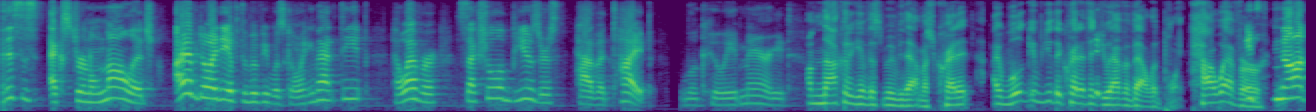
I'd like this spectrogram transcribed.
this is external knowledge. I have no idea if the movie was going that deep. However, sexual abusers have a type. Look who he married. I'm not going to give this movie that much credit. I will give you the credit that you have a valid point. However, It's not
